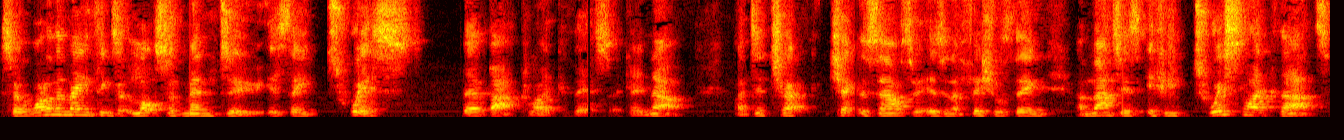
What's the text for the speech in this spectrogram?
So one of the main things that lots of men do is they twist their back like this, okay? Now, I did check, check this out, so it is an official thing, and that is if you twist like that,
